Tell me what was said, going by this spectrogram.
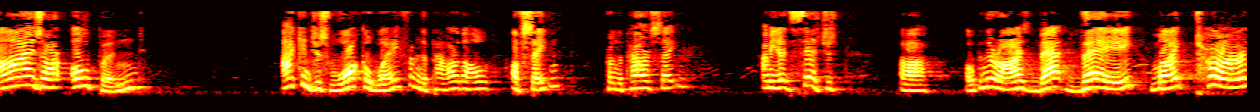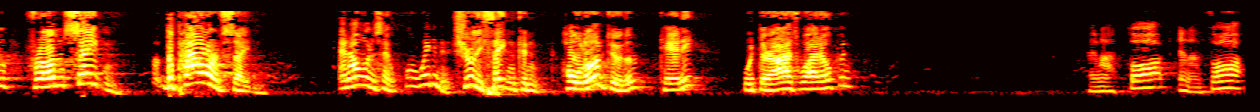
eyes are opened, I can just walk away from the power of the whole, of Satan? From the power of Satan? I mean, it says just, uh, open their eyes that they might turn from Satan. The power of Satan. And I want to say, well, wait a minute. Surely Satan can hold on to them, can't he? With their eyes wide open? And I thought and I thought,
